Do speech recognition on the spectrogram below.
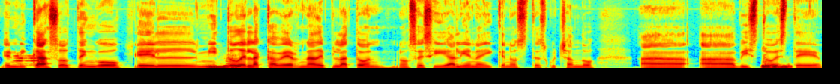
en mi caso, tengo el mito de la caverna de Platón. No sé si alguien ahí que nos esté escuchando ha, visto este,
